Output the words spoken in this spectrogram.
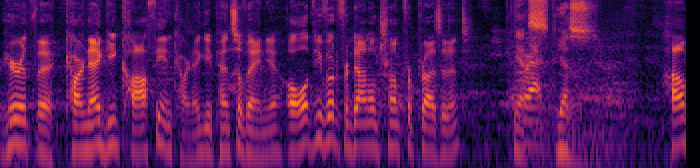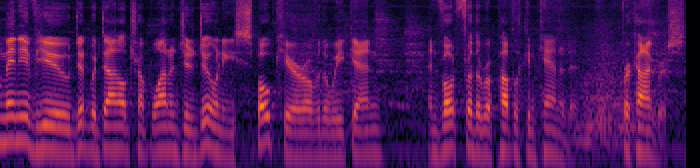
We're here at the Carnegie Coffee in Carnegie, Pennsylvania. All of you voted for Donald Trump for president. Yes. Correct. Yes. How many of you did what Donald Trump wanted you to do when he spoke here over the weekend and vote for the Republican candidate for Congress?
